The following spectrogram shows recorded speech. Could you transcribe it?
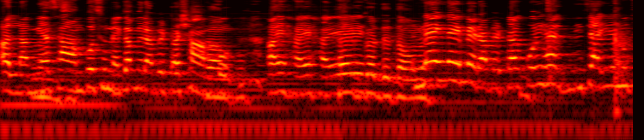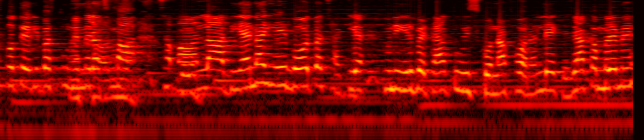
اللہ میاں ہاں جی۔ شام کو سنے گا میرا بیٹا شام کو۔ ہاں۔ آئے ہائے ہائے۔ ہیلپ کر دیتا ہوں نہیں نہیں میرا بیٹا کوئی ہیلپ نہیں چاہیے۔ مجھ کو تیری بس تو نے میرا اچھا، سامان ہاں۔ سامان لا دیا ہے نا یہ بہت اچھا کیا۔ منیر بیٹا تو اس کو نا فوراً لے کے جا کمرے میں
